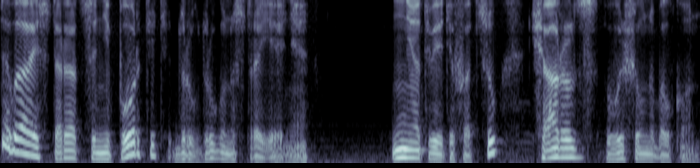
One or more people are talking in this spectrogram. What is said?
«Давай стараться не портить друг другу настроение». Не ответив отцу, Чарльз вышел на балкон.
